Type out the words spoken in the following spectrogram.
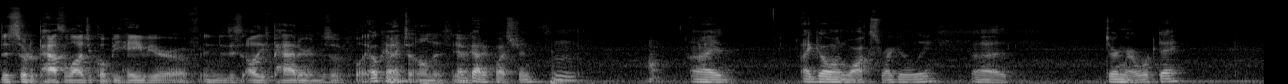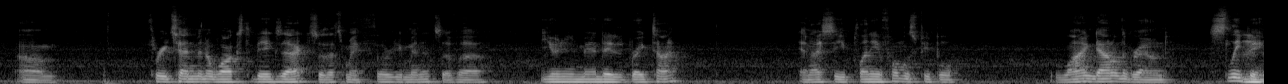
this sort of pathological behavior of and just all these patterns of like Okay. mental illness. Yeah. i've got a question Mm. I I go on walks regularly uh, during my workday. Um, three 10 minute walks to be exact. So that's my 30 minutes of uh, union mandated break time. And I see plenty of homeless people lying down on the ground, sleeping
